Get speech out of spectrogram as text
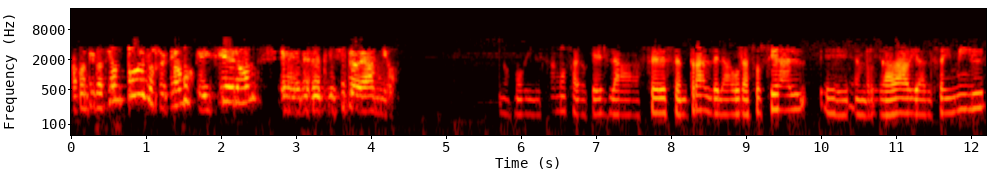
a continuación todos los reclamos que hicieron eh, desde el principio de año. nos movilizamos a lo que es la sede central de la obra social eh, en Rivadavia del 6000.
